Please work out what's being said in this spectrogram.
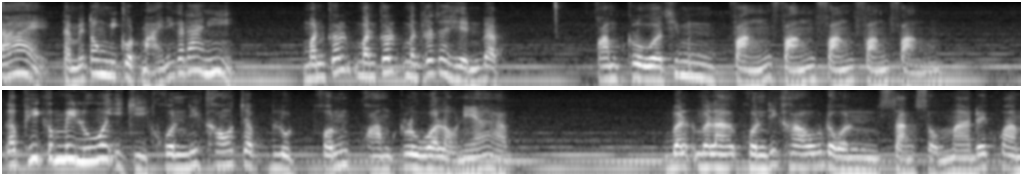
ได้ แต่ไม่ต้องมีกฎหมายนี่ก็ได้นี่ มันก็มันก็มันก็จะเห็นแบบความกลัวที่มันฝังฝังฝังฝังฝัง แล้วพี่ก็ไม่รู้ว่าอีกกี่คนที่เขาจะหลุดพ้นความกลัวเหล่านี้ครับ เวเวลาคนที่เขาโดนสั่งสมมาด้วยความ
